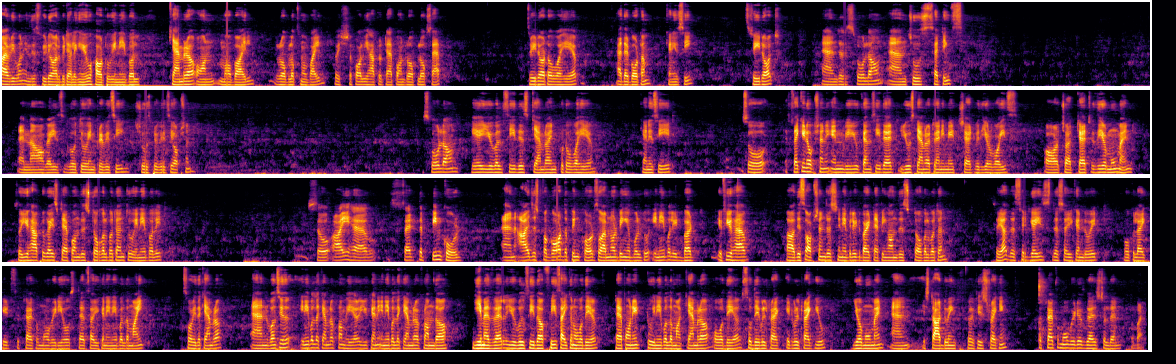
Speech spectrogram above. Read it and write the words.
Hi everyone, in this video I'll be telling you how to enable camera on mobile, Roblox mobile. First of all you have to tap on Roblox app. Three dot over here at the bottom, can you see? Three dot and just scroll down and choose settings. And now guys go to in privacy, choose privacy option scroll down. Here you will see this camera input over here. Can you see it? So second option in view you can see that use camera to animate chat with your voice or chat, chat with your movement. So you have to guys tap on this toggle button to enable it. So I have set the pin code and I just forgot the pin code so I'm not being able to enable it. But if you have uh, this option just enable it by tapping on this toggle button. So yeah that's it guys. That's how you can do it. Hope you like it. Subscribe for more videos. That's how you can enable the mic. Sorry the camera. And once you enable the camera from here you can enable the camera from the game as well. You will see the face icon over there. Tap on it to enable the camera over there. So they will track it will track you your movement and start doing freeze tracking subscribe for more videos guys. Till then bye bye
